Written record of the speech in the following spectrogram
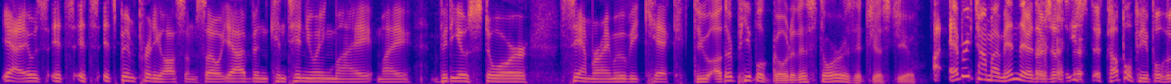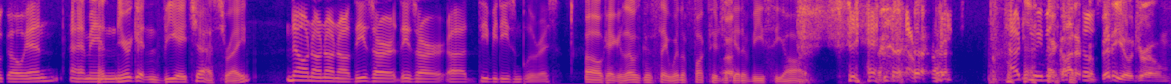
yeah, it was it's it's it's been pretty awesome. So yeah, I've been continuing my my video store samurai movie kick. Do other people go to this store or is it just you? I- Every time I'm in there, there's at least a couple people who go in. I And mean, you're getting VHS, right? No, no, no, no. These are these are uh, DVDs and Blu-rays. Oh, okay. Because I was gonna say, where the fuck did you get a VCR? yeah, yeah, right. How do you even I got put it from Videodrome.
